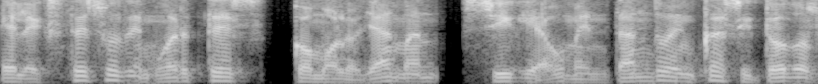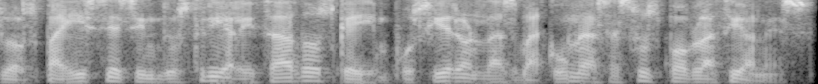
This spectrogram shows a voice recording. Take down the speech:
El exceso de muertes, como lo llaman, sigue aumentando en casi todos los países industrializados que impusieron las vacunas a sus poblaciones.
